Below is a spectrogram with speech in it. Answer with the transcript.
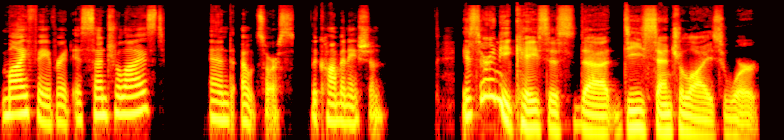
my favorite is centralized and outsource, the combination. Is there any cases that decentralized work?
